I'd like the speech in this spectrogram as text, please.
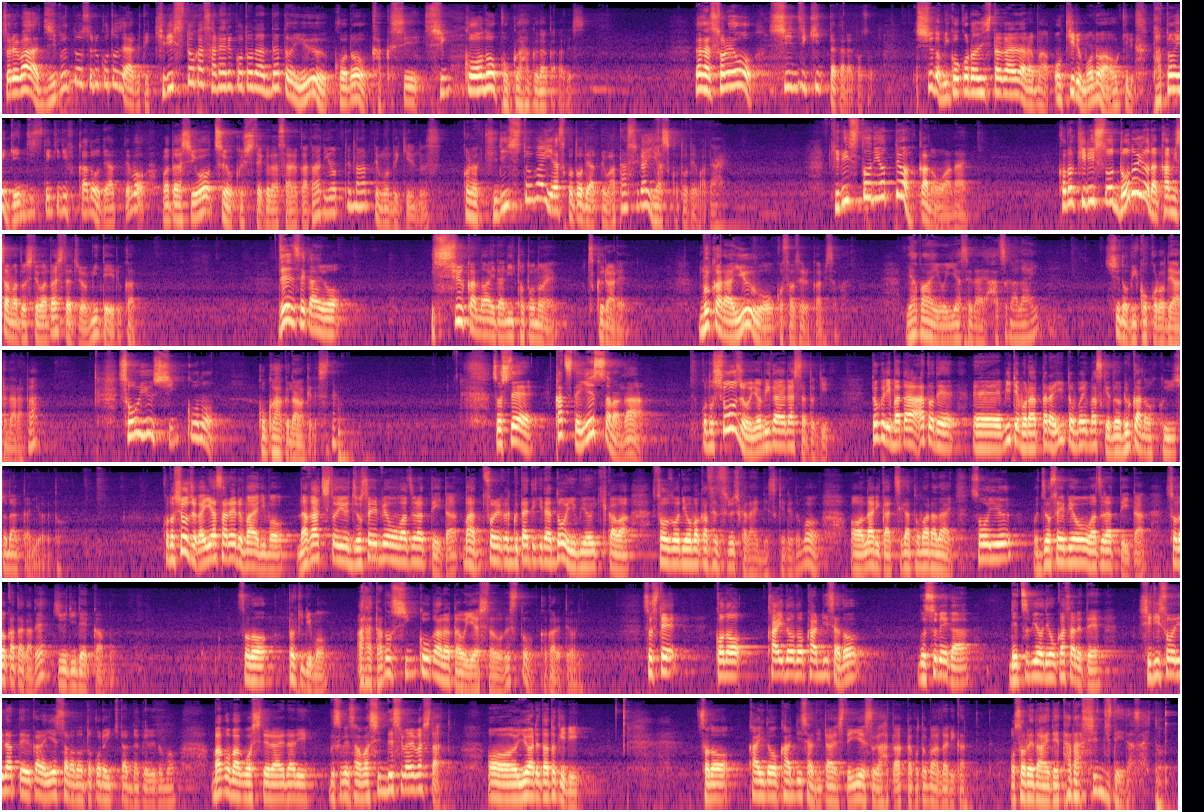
それは自分のすることじゃなくてキリストがされることなんだというこの確信信仰の告白だからですだからそれを信じきったからこそ主の御心に従いならば起きるものは起きるたとえ現実的に不可能であっても私を強くしてくださる方によって何でもできるのですこれはキリストが癒すことであって私が癒すことではない。キリストによっては不可能はない。このキリストをどのような神様として私たちを見ているか。全世界を1週間の間に整え作られ無から有を起こさせる神様。病を癒せないはずがない。主の御心であるならば。そういう信仰の告白なわけですね。そしてかつてイエス様がこの少女をよみがえらせた時特にまた後で、え、見てもらったらいいと思いますけどルカの福音書なんかによるとこの少女が癒される前にも長血という女性病を患っていた、まあ、それが具体的などういう病気かは想像にお任せするしかないんですけれども何か血が止まらない。そういう女性病を患っていた。その方がね12年間もその時にもあなたの信仰があなたを癒したのですと書かれておりそしてこの街道の管理者の娘が熱病に侵されて死にそうになっているからイエス様のところに来たんだけれどもまごまごしている間に娘さんは死んでしまいましたと言われた時にその街道管理者に対してイエスが語った言葉は何かって恐れないでただ信じていなさいと。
